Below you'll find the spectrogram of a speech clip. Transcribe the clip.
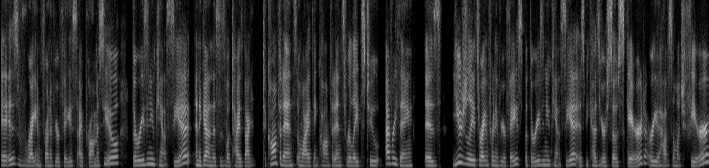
It is right in front of your face i promise you. The reason you can't see it and again this is what ties back to confidence and why i think confidence relates to everything is usually it's right in front of your face but the reason you can't see it is because you're so scared or you have so much fear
